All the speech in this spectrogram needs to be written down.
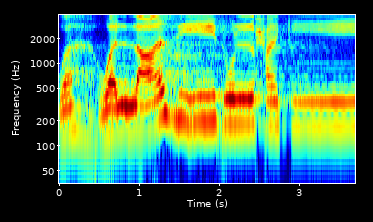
وهو العزيز الحكيم.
